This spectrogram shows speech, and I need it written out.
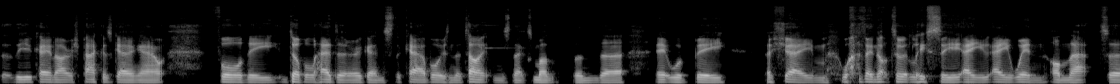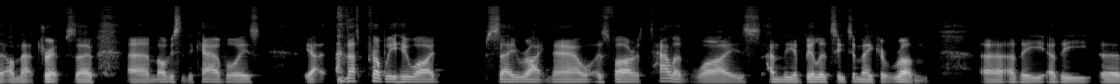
the UK and Irish Packers going out for the double header against the Cowboys and the Titans next month, and uh, it would be a shame were they not to at least see a a win on that uh, on that trip. So um, obviously the Cowboys, yeah, that's probably who I'd say right now as far as talent wise and the ability to make a run. uh, are the are the uh,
